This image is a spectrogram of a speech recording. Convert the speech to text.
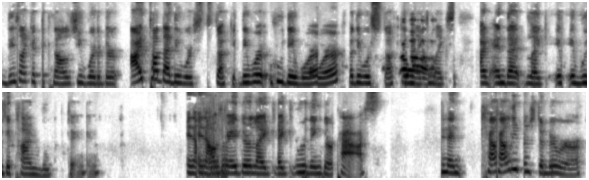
this is like a technology where they're. I thought that they were stuck. They were who they were, were but they were stuck in like, Oh. like, and, and that like it, it was a time loop thing. And, and I was afraid they're like like ruining their past. And then Kel- Kelly punched the mirror,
